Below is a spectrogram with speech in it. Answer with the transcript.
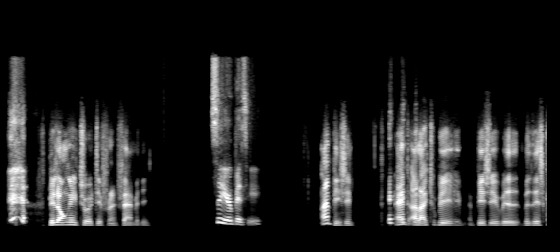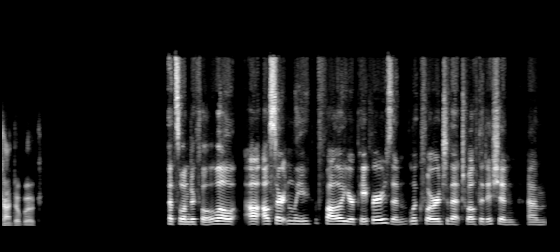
belonging to a different family. So you're busy. I'm busy. and I like to be busy with, with this kind of work. That's wonderful. Well, uh, I'll certainly follow your papers and look forward to that 12th edition. Um,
